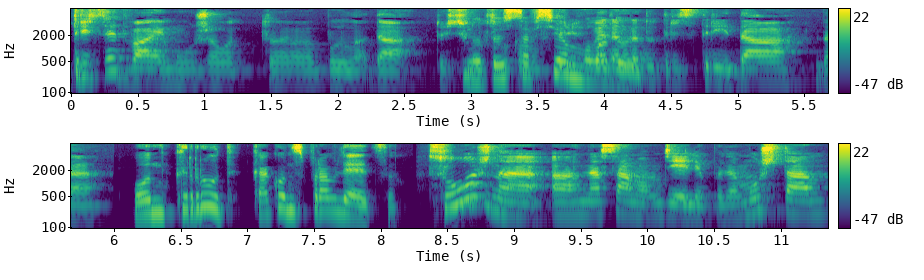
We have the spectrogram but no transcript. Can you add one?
32 ему уже вот э, было, да. То есть, ну, то есть совсем 30, молодой. В этом году 33, да, да. Он крут. Как он справляется? Сложно а, на самом деле, потому что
